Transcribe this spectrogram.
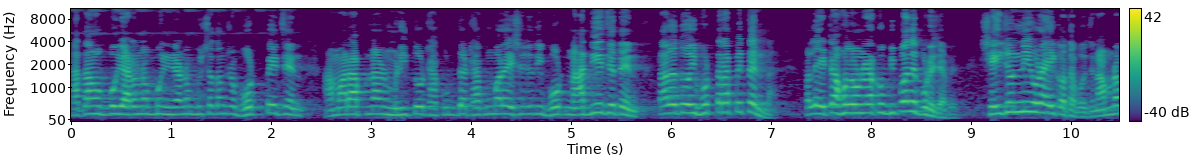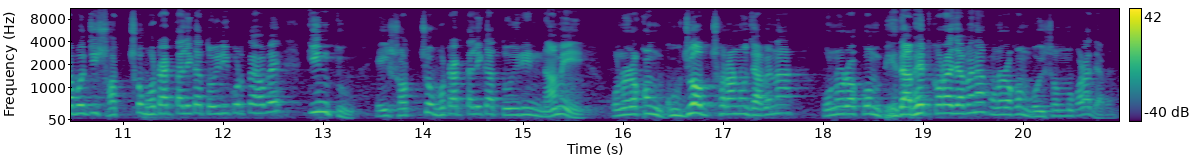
সাতানব্বই, আটানব্বই, নিরানব্বই শতাংশ ভোট পেয়েছেন, আমার আপনার মৃত ঠাকুরদা ঠাকুমারা এসে যদি ভোট না দিয়ে যেতেন, তাহলে তো ওই ভোট তারা পেতেন না। ফলে এটা হলে ওনারা খুব বিপদে পড়ে যাবে সেই জন্যই ওরা এই কথা বলছেন। আমরা বলছি, স্বচ্ছ ভোটার তালিকা তৈরি করতে হবে, কিন্তু এই স্বচ্ছ ভোটার তালিকা তৈরির নামে কোনো রকম গুজব ছড়ানো যাবে না কোনো রকম ভেদাভেদ করা যাবে না কোনো রকম বৈষম্য করা যাবে না।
